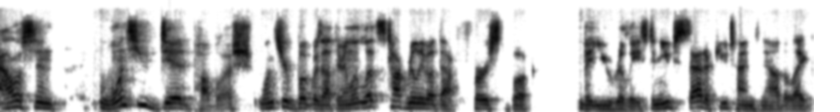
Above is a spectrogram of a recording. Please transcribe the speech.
Allison, once you did publish, once your book was out there, and let's talk really about that first book that you released. And you've said a few times now that like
